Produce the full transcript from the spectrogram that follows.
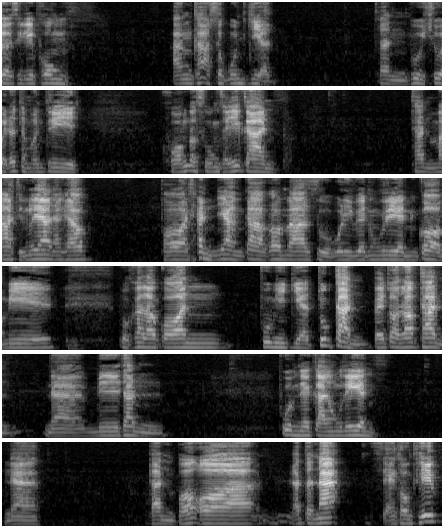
รสิริพงษ์อังคสกุลเกียรติท่านผู้ช่วยรัฐมนตรีของกระทรวงสาธการ ท่านมาถึงแล้วนะครับ พอท่านย่างก้าวเข้ามาสู่บริเวณโรงเรียนก็มี บุคลากรผู้มีเกียรติทุกท่านไปต้อนรับท่านนะมีท่านผู้อำนวยการโรงเรียนนะท่านพออรัตนะแสงทองทิพย์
